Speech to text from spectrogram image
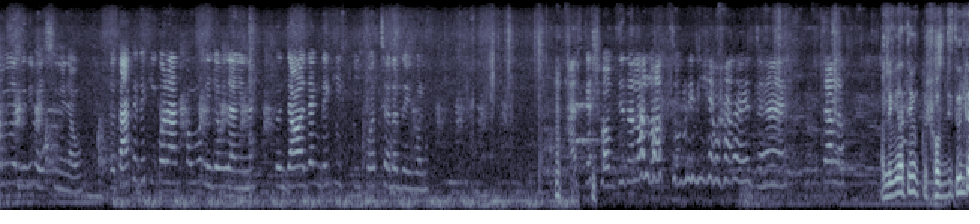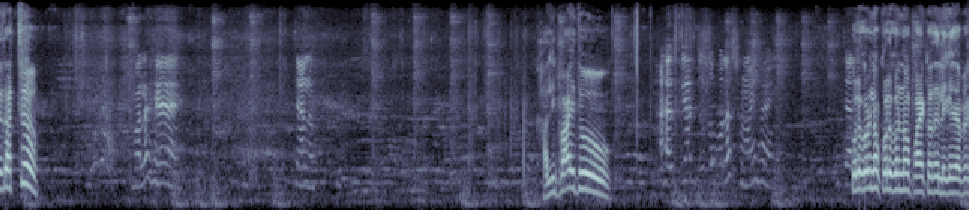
আমিও দিদি ভাইয়ের সঙ্গে যাব। তো তাকে যে কি করে আটকাবো নিজেও জানি না। তো যাওয়া যাক দেখি কি করছে ওরা দুই বোনে। আজকে সবজি তোলা লোক চুমড়ি নিয়ে বার হয়েছে হ্যাঁ। চলো। অলিভিয়া তুমি সবজি তুলতে যাচ্ছ? বলো হ্যাঁ। চলো। খালি পাই তো। কোলে করে নাও কোলে করে নাও পায়ে কথা লেগে যাবে?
